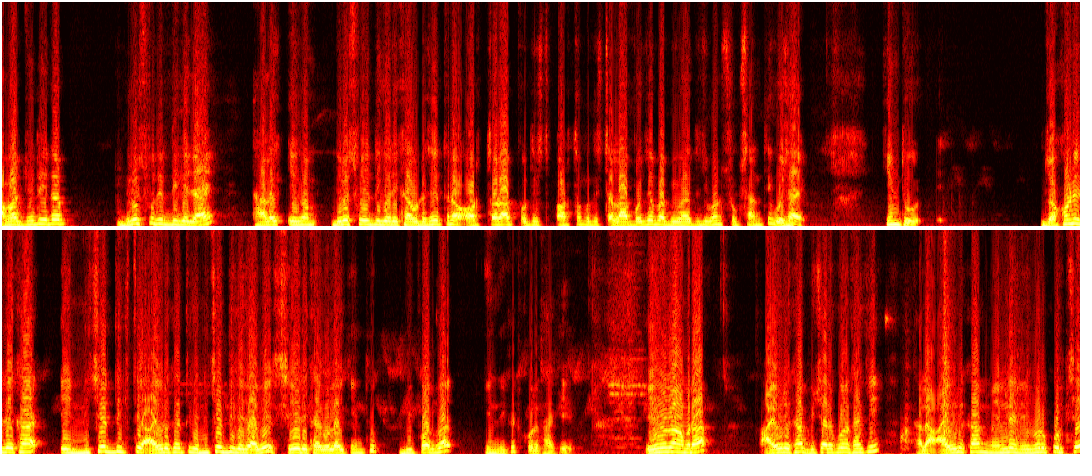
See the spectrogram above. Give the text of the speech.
আবার যদি এটা বৃহস্পতির দিকে যায়, তাহলে এরকম বৃহস্পতির দিকে রেখা উঠেছে, তাহলে অর্থ লাভ প্রতিষ্ঠা অর্থ প্রতিষ্ঠা লাভ বোঝায় বা বিবাহিত জীবন সুখ শান্তি বোঝায়। কিন্তু যখনই রেখা এই নিচের দিক থেকে আয়ু রেখা থেকে নিচের দিকে যাবে, সেই রেখাগুলাই কিন্তু বিপদ বা ইন্ডিকেট করে থাকে। এইভাবে আমরা আয়ু রেখা বিচার করে থাকি। তাহলে আয়ু রেখা মেনলি নির্ভর করছে,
